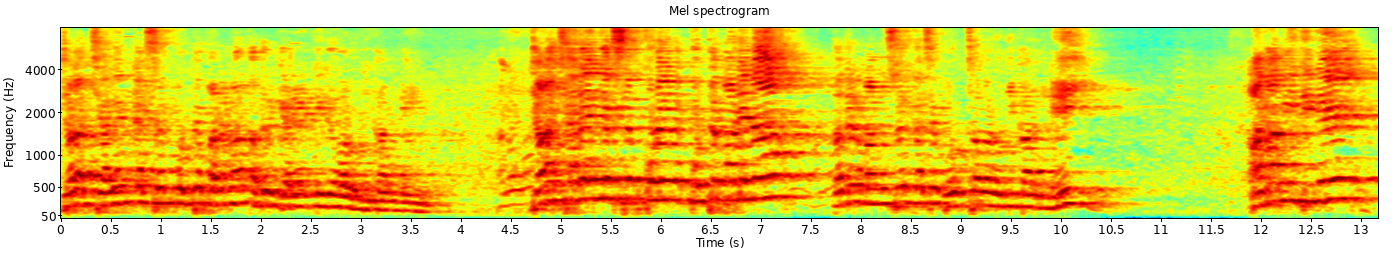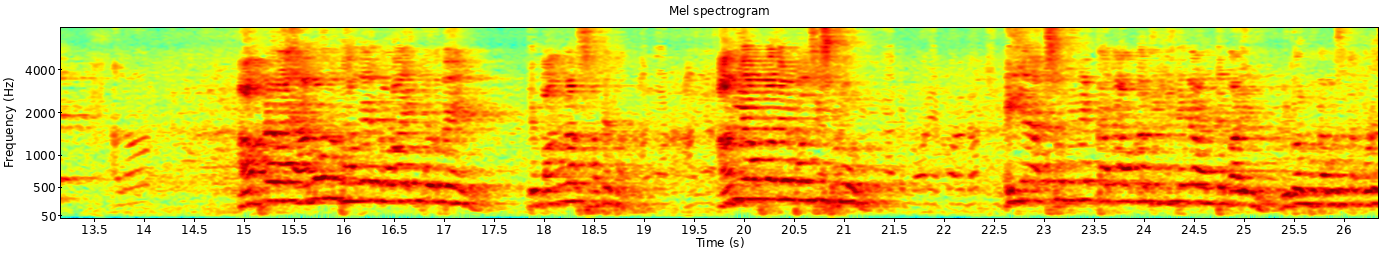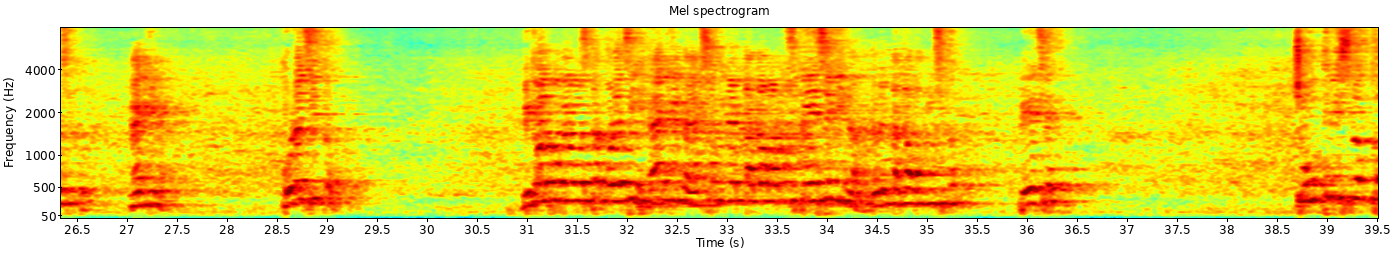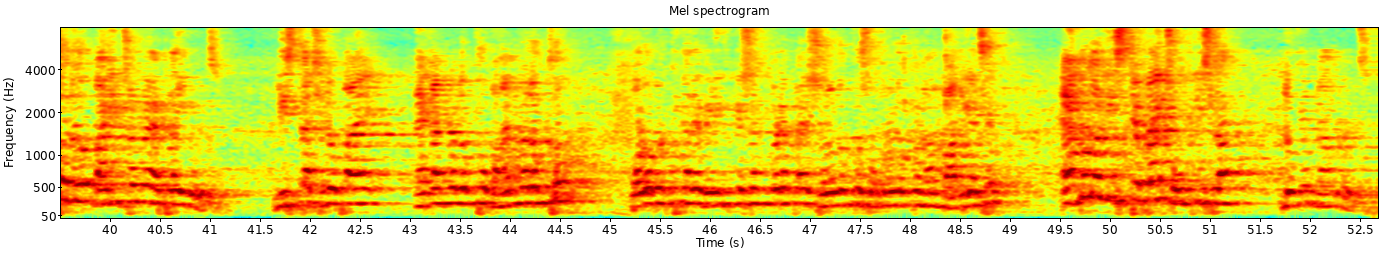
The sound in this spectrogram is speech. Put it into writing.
যারা চ্যালেঞ্জ অ্যাকসেপ্ট করতে পারে না তাদের গ্যারান্টি দেওয়ার অধিকার নেই। যারা চ্যালেঞ্জ অ্যাকসেপ্ট করে করতে পারে না তাদের মানুষের কাছে ভোট চাওয়ার অধিকার নেই। আগামী দিনে আপনারা এমন ভাবে লড়াই করবেন যে বাংলার সাথে থাকবেন আমি আপনাদের বলছি শুনুন। এই যে একশো দিনের টাকা আমরা দিল্লি থেকে আনতে পারিনি, বিকল্প ব্যবস্থা করেছি তো? হ্যাঁ কি না? করেছি তো। বিকল্প ব্যবস্থা করেছি হ্যাঁ কি না? একশো দিনের টাকা মানুষ পেয়েছে কি না? টাকা বাকি ছিল, পেয়েছে। চৌত্রিশ লক্ষ লোক বাড়ির জন্য অ্যাপ্লাই করেছে। লিস্টটা ছিল প্রায় একান্ন লক্ষ, বাহান্ন লক্ষ। পরবর্তীকালে ভেরিফিকেশন করে প্রায় ষোলো লক্ষ, সতেরো লক্ষ নাম বাদ গেছে। এখনও লিস্টে প্রায় চৌত্রিশ লাখ। লোকের নাম রয়েছে।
